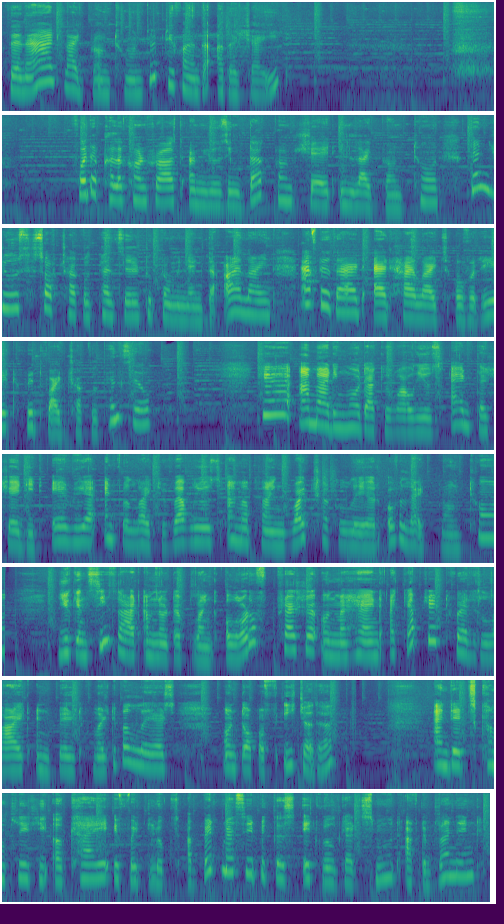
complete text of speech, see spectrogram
Then add light brown tone to define the other shade. For the color contrast, I'm using dark brown shade in light brown tone, then use soft charcoal pencil to prominent the eye line. After that, add highlights over it with white charcoal pencil. Here, I'm adding more darker values at the shaded area and for lighter values, I'm applying white charcoal layer over light brown tone. You can see that I'm not applying a lot of pressure on my hand. I kept it very light and built multiple layers on top of each other. And it's completely okay if it looks a bit messy because it will get smooth after blending.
